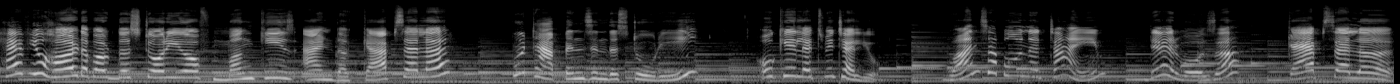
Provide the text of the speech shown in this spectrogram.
Have you heard about the story of monkeys and the cap seller? What happens in the story? Okay, let me tell you. Once upon a time, there was a cap seller.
